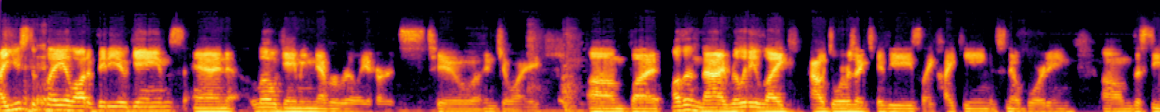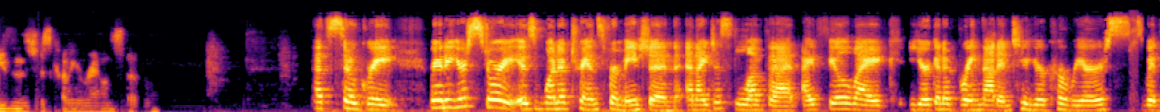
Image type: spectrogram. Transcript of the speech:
I used to play a lot of video games, and little gaming never really hurts to enjoy. Um, but other than that, I really like outdoors activities like hiking and snowboarding. Um, the season's just coming around, so. That's so great. Randy, your story is one of transformation, and I just love that. I feel like you're going to bring that into your careers with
